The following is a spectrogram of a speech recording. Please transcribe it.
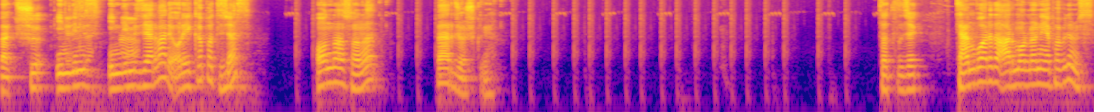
Bak şu indiğimiz Neyse. indiğimiz yer var ya orayı kapatacağız. Ondan sonra ver coşkuyu. Satılacak. Sen bu arada armorlarını yapabilir misin?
